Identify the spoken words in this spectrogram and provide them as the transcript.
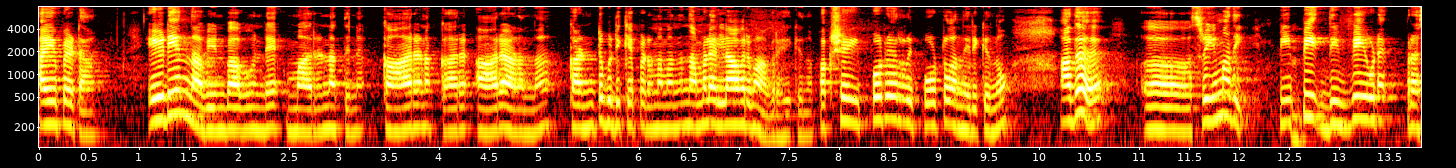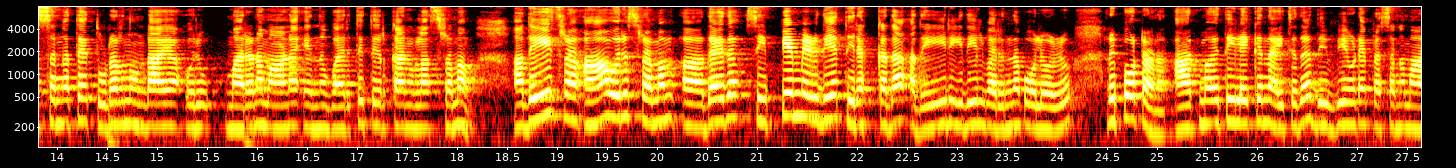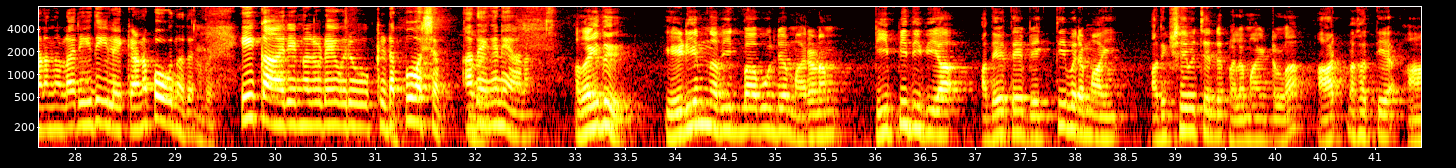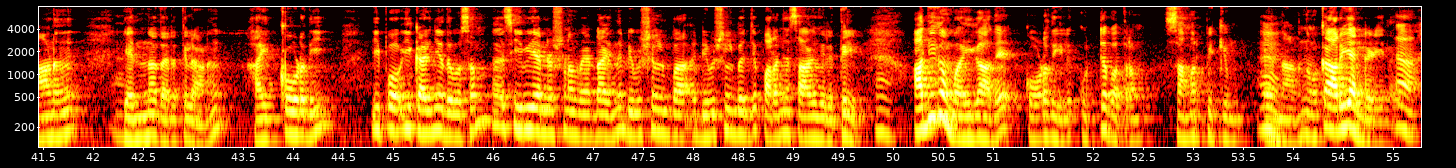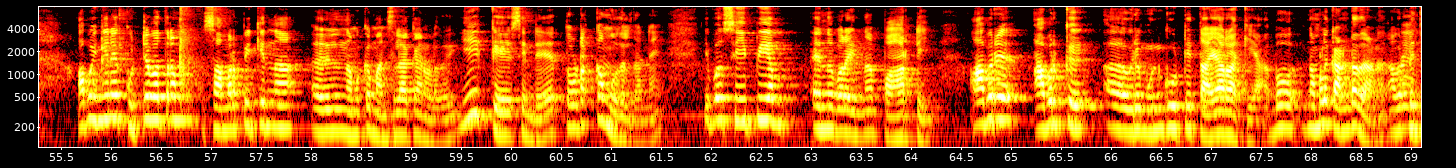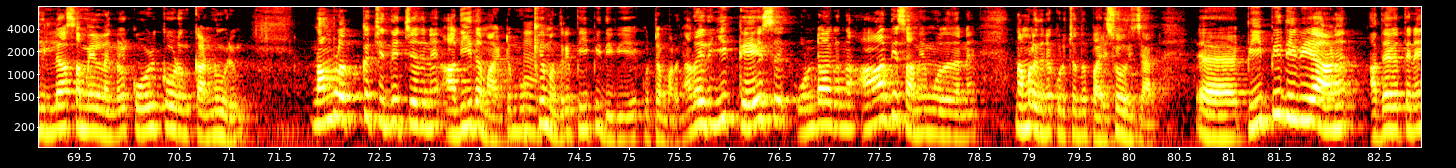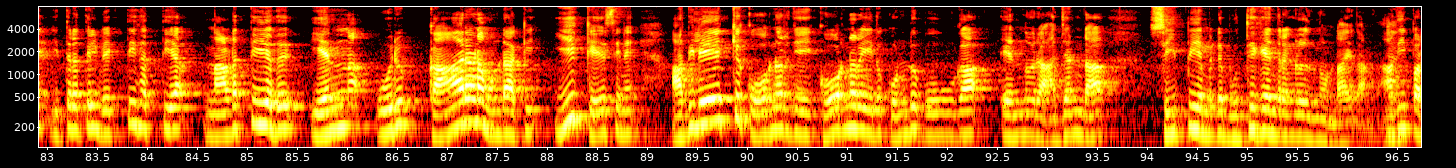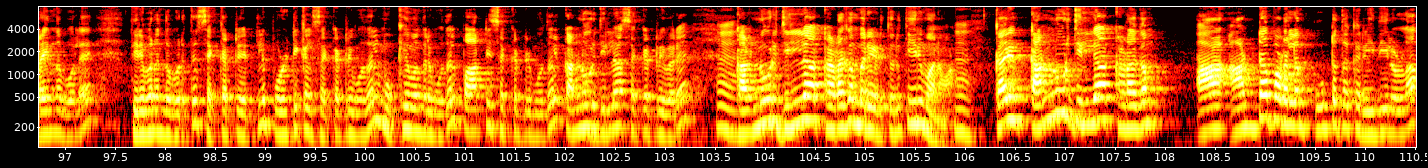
അയ്യപ്പേട്ട A D M Naveen ബാബുവിന്റെ മരണത്തിന് കാരണക്കാരൻ ആരാണെന്ന് കണ്ടുപിടിക്കപ്പെടണമെന്ന് നമ്മളെല്ലാവരും ആഗ്രഹിക്കുന്നു. പക്ഷേ ഇപ്പോഴൊരു റിപ്പോർട്ട് വന്നിരിക്കുന്നു. അത് ശ്രീമതി പി പി ദിവ്യയുടെ പ്രസംഗത്തെ തുടർന്നുണ്ടായ ഒരു മരണമാണ് എന്ന് വരുത്തി തീർക്കാനുള്ള ശ്രമം. അതേ ശ്ര ആ ഒരു ശ്രമം അതായത് സി പി എം എഴുതിയ തിരക്കഥ അതേ രീതിയിൽ വരുന്ന പോലെ ഒരു റിപ്പോർട്ടാണ്. ആത്മഹത്യയിലേക്ക് നയിച്ചത് ദിവ്യയുടെ പ്രസംഗമാണെന്നുള്ള രീതിയിലേക്കാണ് പോകുന്നത്. ഈ കാര്യങ്ങളുടെ ഒരു കിടപ്പുവശം അതെങ്ങനെയാണ്? അതായത് എ ഡി എം നവീൻ ബാബുവിന്റെ മരണം പി പി ദിവ്യ അദ്ദേഹത്തെ വ്യക്തിപരമായി അധിക്ഷേപിച്ചതിന്റെ ഫലമായിട്ടുള്ള ആത്മഹത്യ ആണ് എന്ന തരത്തിലാണ് ഹൈക്കോടതി. ഇപ്പോൾ ഈ കഴിഞ്ഞ ദിവസം സി ബി ഐ അന്വേഷണം വേണ്ട എന്ന് ഡിവിഷണൽ ഡിവിഷണൽ ബെഞ്ച് പറഞ്ഞ സാഹചര്യത്തിൽ അധികം വൈകാതെ കോടതിയിൽ കുറ്റപത്രം സമർപ്പിക്കും എന്നാണ് നമുക്ക് അറിയാൻ കഴിയുന്നത്. അപ്പോൾ ഇങ്ങനെ കുറ്റപത്രം സമർപ്പിക്കുന്ന നമുക്ക് മനസ്സിലാക്കാനുള്ളത് ഈ കേസിന്റെ തുടക്കം മുതൽ തന്നെ ഇപ്പോൾ സി പി എം എന്ന് പറയുന്ന പാർട്ടി അവർ അവർക്ക് ഒരു മുൻകൂട്ടി തയ്യാറാക്കിയ. അപ്പോൾ നമ്മൾ കണ്ടതാണ് അവരുടെ ജില്ലാ സമ്മേളനങ്ങൾ കോഴിക്കോടും കണ്ണൂരും. നമ്മളൊക്കെ ചിന്തിച്ചതിന് അതീതമായിട്ട് മുഖ്യമന്ത്രി പി പി ദിവ്യയെ കുറ്റം പറഞ്ഞു. അതായത് ഈ കേസ് ഉണ്ടാകുന്ന ആദ്യ സമയം മുതൽ തന്നെ നമ്മൾ ഇതിനെക്കുറിച്ചൊന്ന് പരിശോധിച്ചാൽ പി പി ദിവ്യയാണ് അദ്ദേഹത്തിന് ഇത്തരത്തിൽ വ്യക്തിഹത്യ നടത്തിയത് എന്ന ഒരു കാരണമുണ്ടാക്കി ഈ കേസിനെ അതിലേക്ക് കോർണർ ചെയ് കോർണർ ചെയ്ത് കൊണ്ടുപോവുക എന്നൊരു അജണ്ട സി പി എമ്മിന്റെ ബുദ്ധികേന്ദ്രങ്ങളിൽ നിന്നുണ്ടായതാണ്. അത് ഈ പറയുന്ന പോലെ തിരുവനന്തപുരത്ത് സെക്രട്ടേറിയറ്റിൽ പൊളിറ്റിക്കൽ സെക്രട്ടറി മുതൽ മുഖ്യമന്ത്രി മുതൽ പാർട്ടി സെക്രട്ടറി മുതൽ കണ്ണൂർ ജില്ലാ സെക്രട്ടറി വരെ കണ്ണൂർ ജില്ലാ ഘടകം വരെ എടുത്തൊരു തീരുമാനമാണ്. കാര്യം കണ്ണൂർ ജില്ലാ ഘടകം ആ അടപടലം പൂട്ടത്തക്ക രീതിയിലുള്ള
